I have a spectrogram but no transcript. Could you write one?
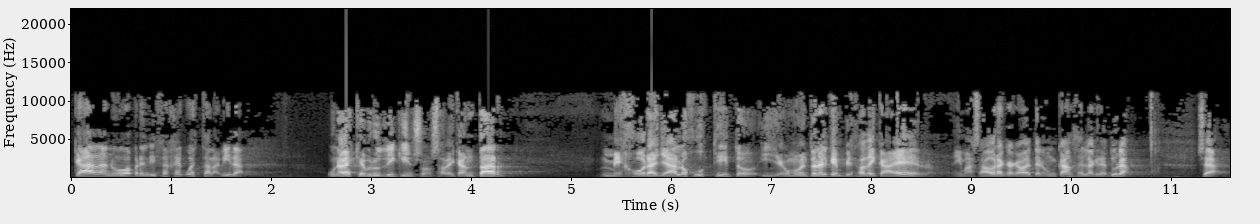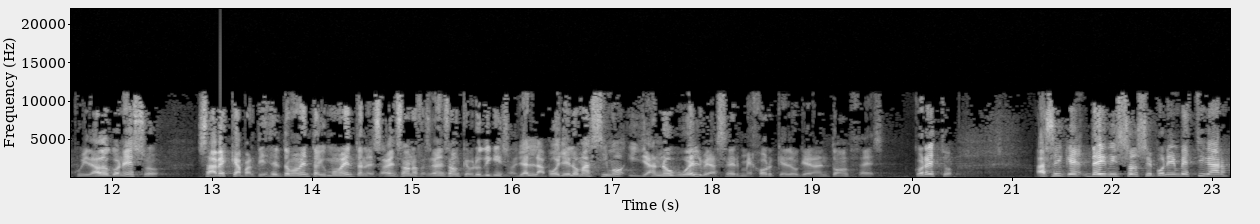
cada nuevo aprendizaje cuesta la vida. Una vez que Bruce Dickinson sabe cantar, mejora ya lo justito y llega un momento en el que empieza a decaer. Y más ahora que acaba de tener un cáncer la criatura. O sea, cuidado con eso sabes que a partir de cierto momento hay un momento en el Seven Son of Seven Son que Bruce Dickinson ya es la polla y lo máximo y ya no vuelve a ser mejor que lo que era entonces. ¿Correcto? Así que Davidson se pone a investigar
